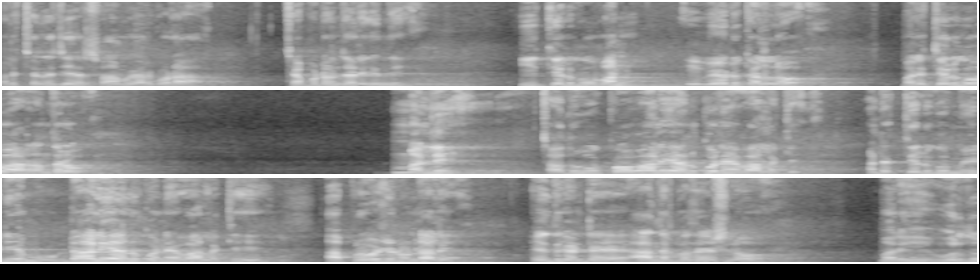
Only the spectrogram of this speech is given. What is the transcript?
మరి చిన్నజీయర్ స్వామి గారు కూడా చెప్పడం జరిగింది. ఈ తెలుగు వన్ ఈ వేడుకల్లో మరి తెలుగువారందరూ మళ్ళీ చదువుకోవాలి అనుకునే వాళ్ళకి అంటే తెలుగు మీడియం ఉండాలి అనుకునే వాళ్ళకి ఆ ప్రొవిజన్ ఉండాలి. ఎందుకంటే ఆంధ్రప్రదేశ్లో మరి ఉర్దూ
